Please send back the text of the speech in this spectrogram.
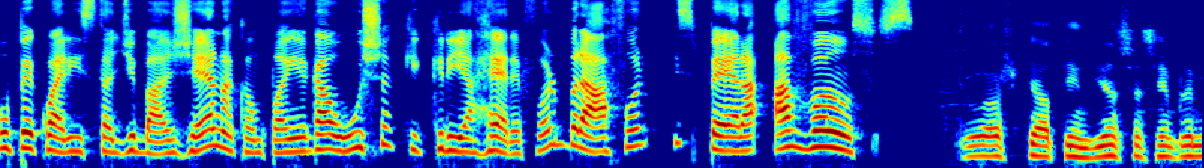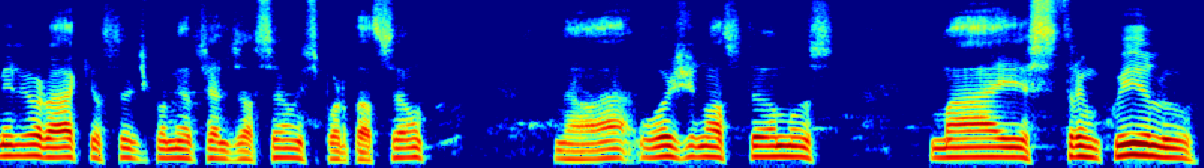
O pecuarista de Bagé, na campanha gaúcha, que cria Hereford Braford, espera avanços. Eu acho que a tendência é sempre melhorar a questão de comercialização, exportação. Não, é? hoje nós estamos mais tranquilo,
